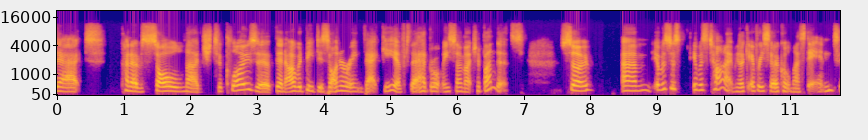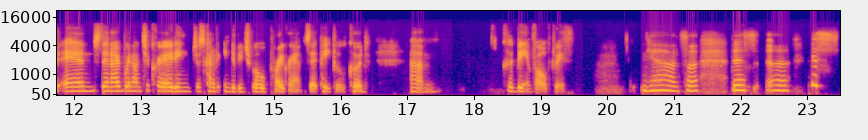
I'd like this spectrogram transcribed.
that kind of soul nudge to close it, then I would be dishonoring that gift that had brought me so much abundance. So um, it was just, it was time. Like every circle must end. And then I went on to creating just kind of individual programs that people could um, could be involved with. Yeah. So this uh, this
